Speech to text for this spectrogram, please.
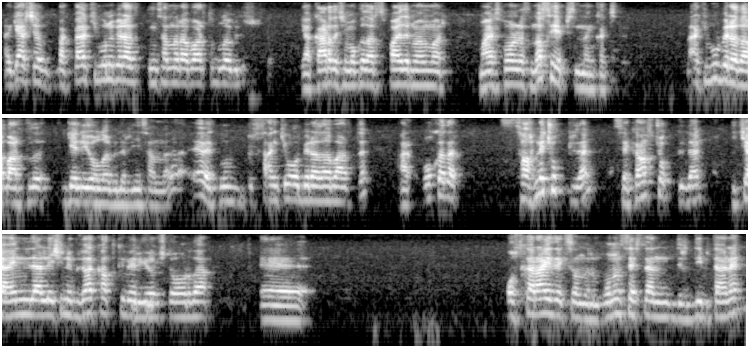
Ha, gerçi bak belki bunu biraz insanlar abartı bulabilir. Ya kardeşim o kadar Spider-Man var. Miles Morales nasıl hepsinden kaçtı? Belki bu biraz abartılı geliyor olabilir insanlara. Evet bu, sanki o biraz abartı. Yani o kadar sahne çok güzel. Sekans çok güzel. Hikayenin ilerleyişine güzel katkı veriyor. İşte orada e, Oscar Isaac sanırım. Onun seslendirdiği bir tane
